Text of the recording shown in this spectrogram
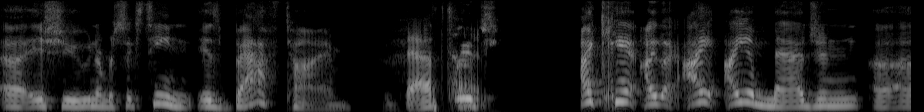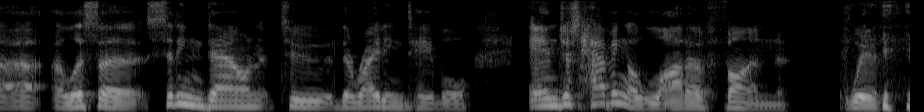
uh, issue, number sixteen, is bath time. Bath time. which I can't. I I I imagine uh, uh, Alyssa sitting down to the writing table and just having a lot of fun with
